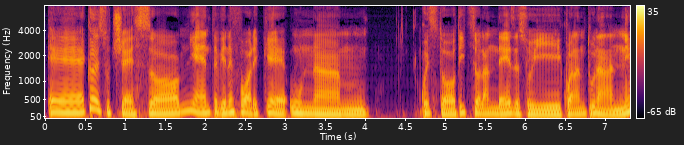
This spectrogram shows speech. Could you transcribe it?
E cosa è successo? Niente, viene fuori che un. um, questo tizio olandese sui 41 anni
